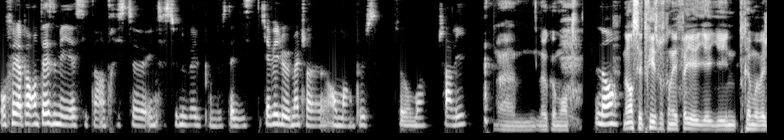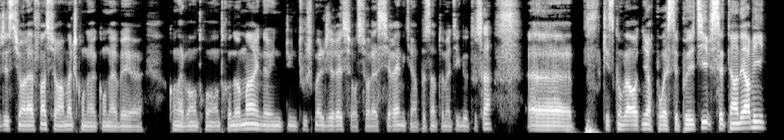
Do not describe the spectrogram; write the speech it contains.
on fait la parenthèse, mais c'est un triste, une triste nouvelle pour nos stadistes. Qui avait le match euh, en main en plus, selon moi. Charlie euh, no comment. Non. Non, c'est triste parce qu'en effet, il y, y, a une très mauvaise gestion à la fin sur un match qu'on a qu'on avait euh, qu'on avait entre entre nos mains, une, une, une, touche mal gérée sur sur la sirène qui est un peu symptomatique de tout ça. Euh, Qu'est-ce qu'on va retenir pour rester positif? C'était un derby.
